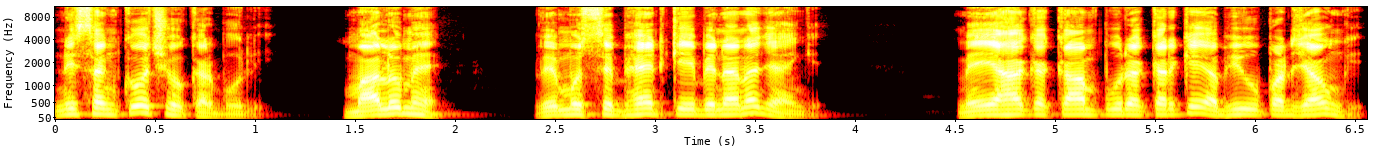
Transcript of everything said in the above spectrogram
निसंकोच होकर बोली, मालूम है, वे मुझसे भेंट किए बिना न जाएँगे। मैं यहाँ का काम पूरा करके अभी ऊपर जाऊँगी।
